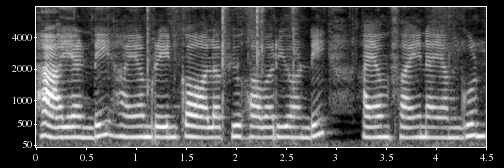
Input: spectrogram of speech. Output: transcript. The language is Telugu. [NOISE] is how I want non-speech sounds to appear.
హాయ్ అండి. I am Renuka all of you. How are you అండి? I fine. I good.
